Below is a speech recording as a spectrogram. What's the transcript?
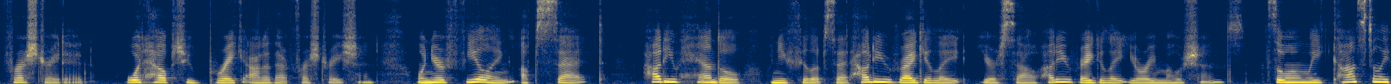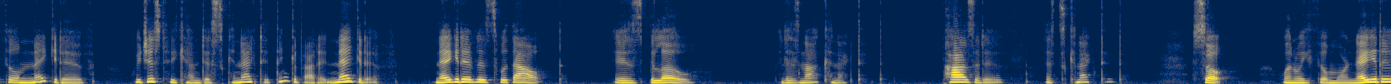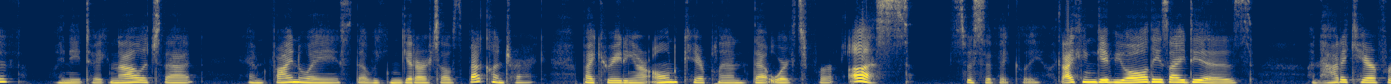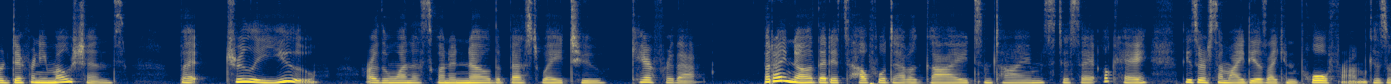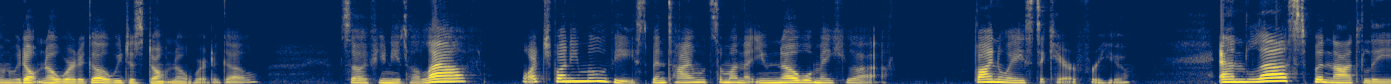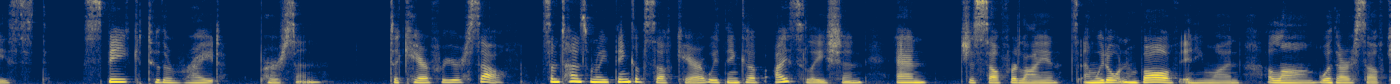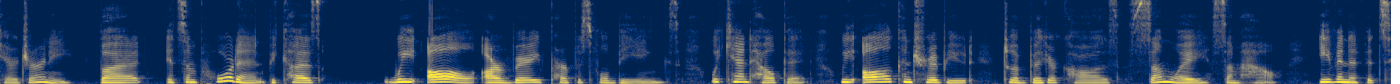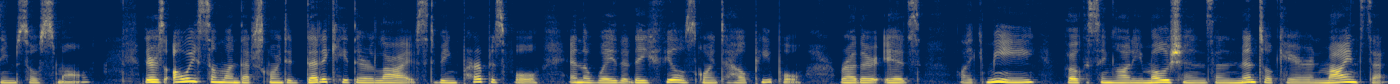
frustrated, what helps you break out of that frustration? When you're feeling upset, how do you handle when you feel upset? How do you regulate yourself? How do you regulate your emotions? So when we constantly feel negative, we just become disconnected. Think about it negative. Negative is without, it is below, it is not connected. Positive, it's connected. So when we feel more negative, we need to acknowledge that and find ways that we can get ourselves back on track by creating our own care plan that works for us specifically. Like I can give you all these ideas on how to care for different emotions, but truly you are the one that's going to know the best way to care for that. But I know that it's helpful to have a guide sometimes to say, okay, these are some ideas I can pull from because when we don't know where to go, we just don't know where to go. So if you need to laugh, watch funny movies, spend time with someone that you know will make you laugh. Find ways to care for you. And last but not least, speak to the right person to care for yourself. Sometimes when we think of self care, we think of isolation and just self reliance, and we don't involve anyone along with our self care journey. But it's important because we all are very purposeful beings. We can't help it. We all contribute to a bigger cause some way, somehow, even if it seems so small. There's always someone that is going to dedicate their lives to being purposeful in the way that they feel is going to help people. Whether it's like me, focusing on emotions and mental care and mindset,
